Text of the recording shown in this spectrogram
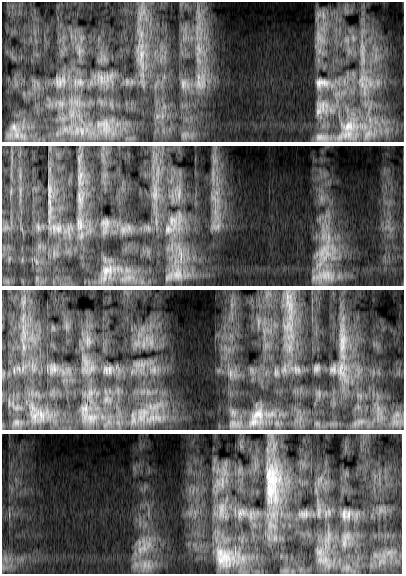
or you do not have a lot of these factors, then your job is to continue to work on these factors, right? Because how can you identify the worth of something that you have not worked on, right? How can you truly identify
